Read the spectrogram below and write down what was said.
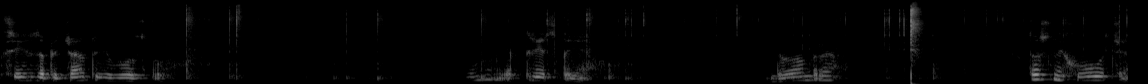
всіх запечатую воску. Ну, Як тріскає. Добре. Хтось не хоче.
